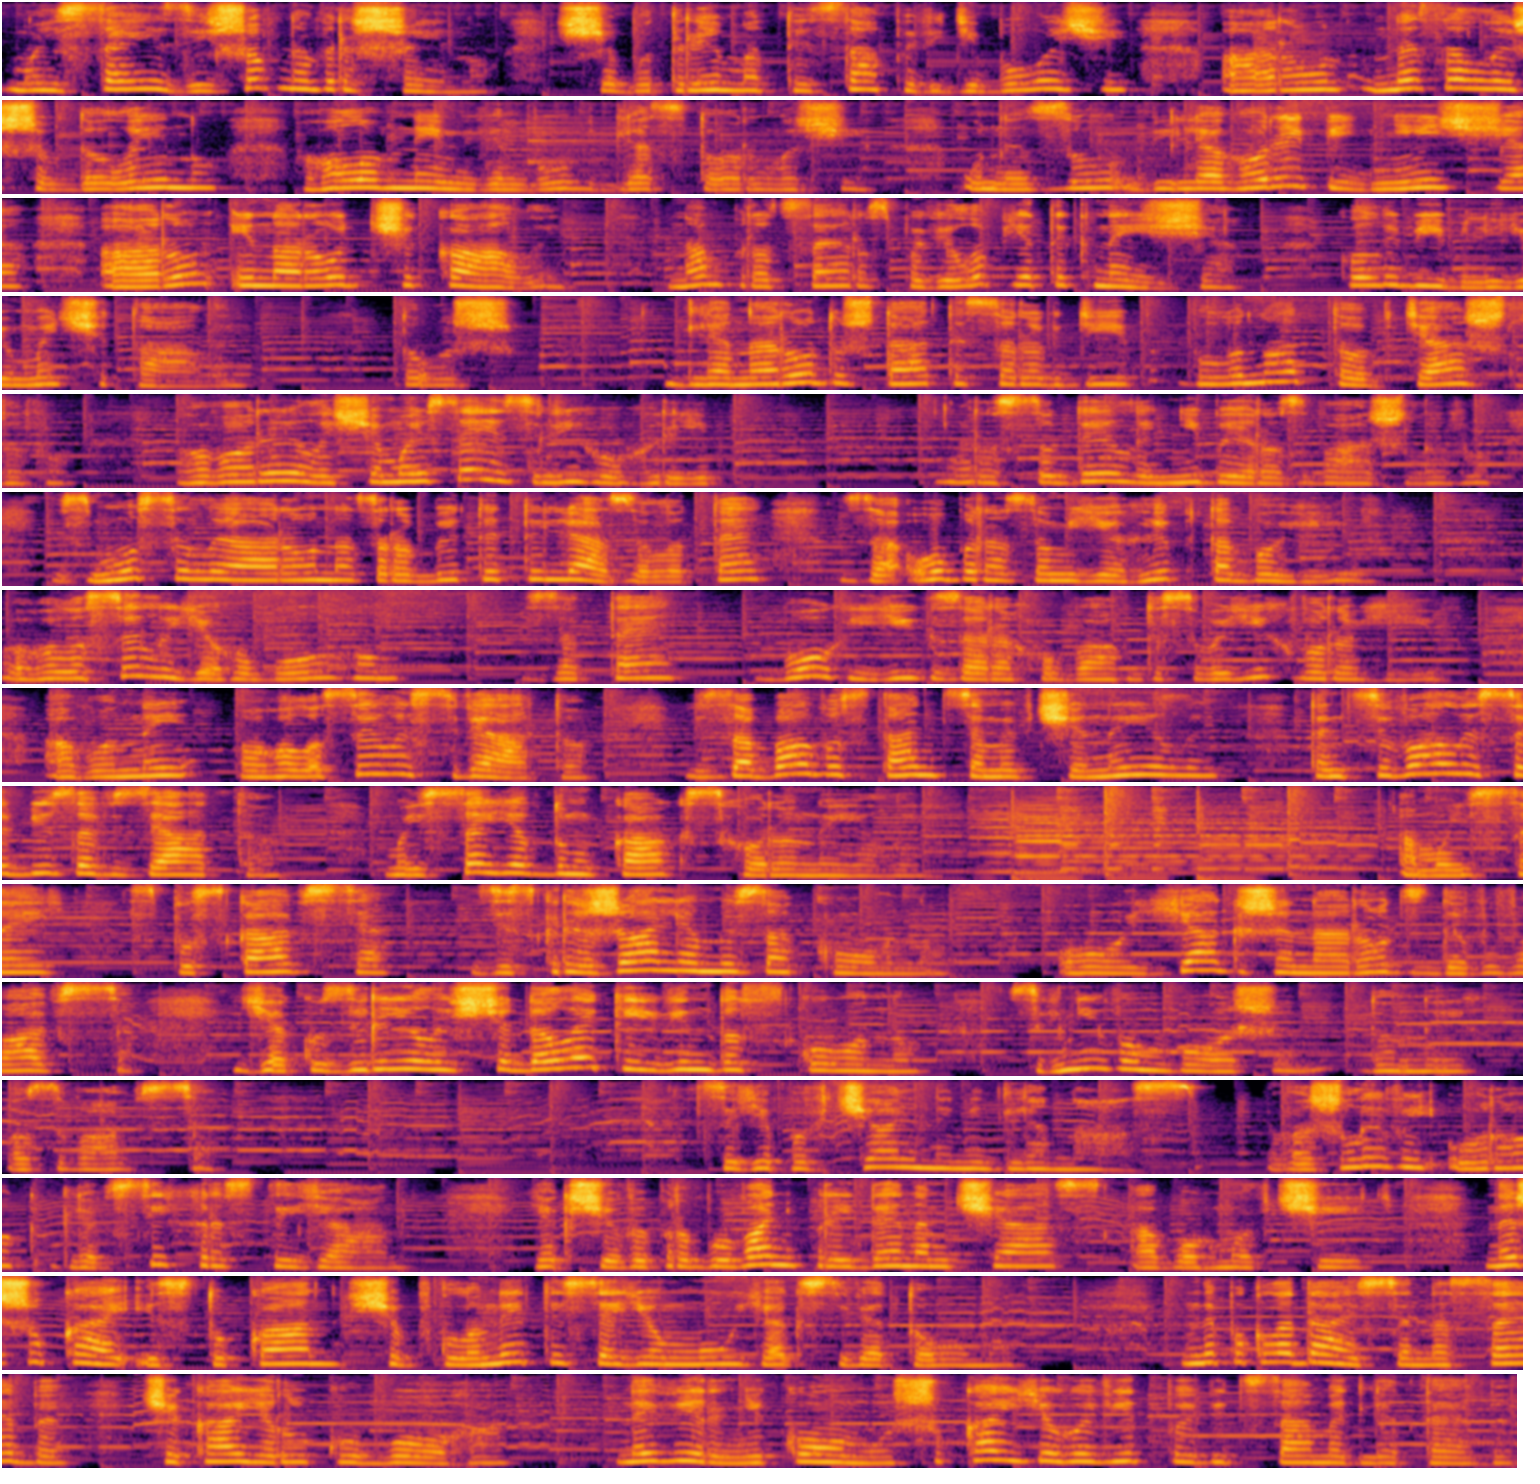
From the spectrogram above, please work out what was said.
Мойсей зійшов на вершину, щоб отримати заповіді Божі, Аарон не залишив долину, головним він був для сторожі. Унизу біля гори підніжжя Аарон і народ чекали. Нам про це розповіло п'ятикнижжя, коли Біблію ми читали. Тож для народу ждати сорок діб було надто обтяжливо. Говорили, що Мойсей зліг у гріб. Розсудили ніби й розважливо, і змусили Аарона зробити теля золоте за образом Єгипта богів. Оголосили його Богом, зате Бог їх зарахував до своїх ворогів а вони оголосили свято, і забаву з танцями вчинили, танцювали собі завзято, Мойсея в думках схоронили. А Мойсей спускався зі скрижалями закону. О, як же народ здивувався, як узріли, що далекий він до скону, з гнівом Божим до них озвався. Це є повчальним і для нас, важливий урок для всіх християн. Якщо випробувань прийде нам час, а Бог мовчить, не шукай істукан, щоб вклонитися йому як святому. Не покладайся на себе, чекай руку Бога. Не вір нікому, шукай його відповідь саме для тебе.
